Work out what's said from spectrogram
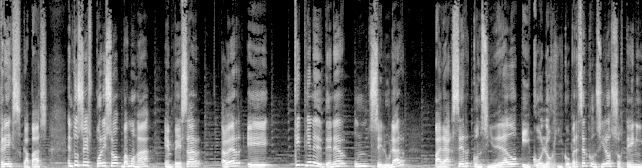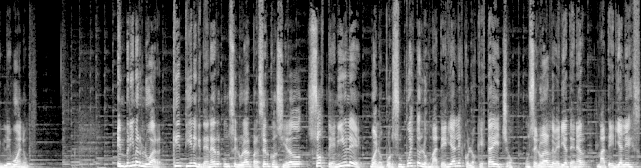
tres capaz. Entonces, por eso vamos a empezar a ver eh, qué tiene de tener un celular para ser considerado ecológico, para ser considerado sostenible. Bueno, en primer lugar, ¿qué tiene que tener un celular para ser considerado sostenible? Bueno, por supuesto los materiales con los que está hecho. Un celular debería tener materiales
